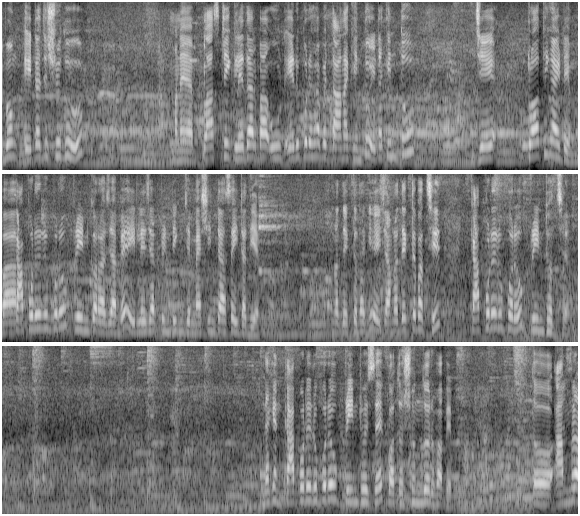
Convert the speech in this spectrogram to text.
এবং এটা যে শুধু মানে প্লাস্টিক লেদার বা উড এর উপরে হবে তা না কিন্তু, এটা কিন্তু যে ক্লথিং আইটেম বা কাপড়ের উপরেও প্রিন্ট করা যাবে, এই লেজার প্রিন্টিং যে মেশিনটা আছে এটা দিয়ে। আমরা দেখতে থাকি, এই যে আমরা দেখতে পাচ্ছি, কাপড়ের উপরেও প্রিন্ট হচ্ছে। দেখেন, কাপড়ের উপরেও প্রিন্ট হয়েছে কত সুন্দরভাবে। তো আমরা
